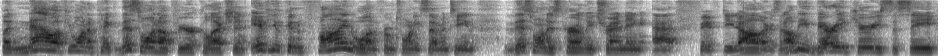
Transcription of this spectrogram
but now if you want to pick this one up for your collection, if you can find one from 2017, this one is currently trending at $50. And I'll be very curious to see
